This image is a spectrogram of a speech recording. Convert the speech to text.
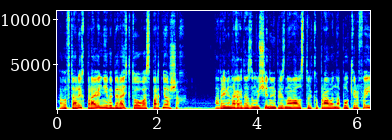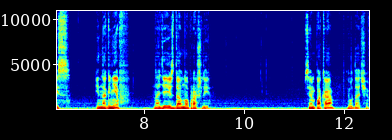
а во-вторых, правильнее выбирать, кто у вас в партнершах. А времена, когда за мужчинами признавалось только право на покер-фейс и на гнев, надеюсь, давно прошли. Всем пока и удачи!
